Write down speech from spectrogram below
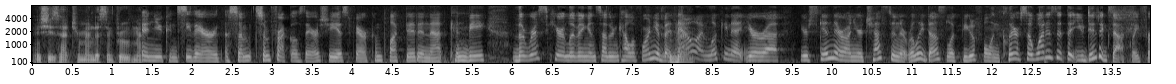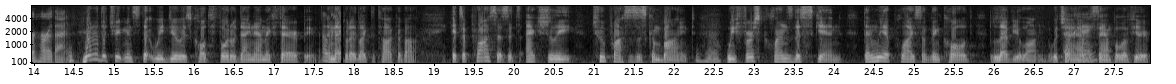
and she's had tremendous improvement. And you can see there some some freckles there. She is fair complected, and that can be the risk here living in Southern California. But now I'm looking at your uh, your skin there on your chest, and it really does look beautiful and clear. So what is it that you did exactly for her then? One of the treatments that we do is called photodynamic therapy, Okay. and that's what I'd like to talk about. It's a process, it's actually two processes combined. Mhm. We first cleanse the skin, then we apply something called Levulan, which I have a sample of here.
